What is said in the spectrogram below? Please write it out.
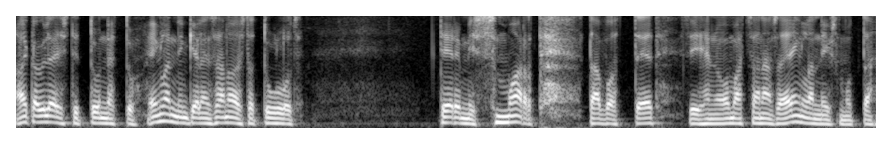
aika yleisesti tunnettu englannin kielen sanoista tullut termi SMART-tavoitteet. Siihen on omat sanansa englanniksi, mutta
